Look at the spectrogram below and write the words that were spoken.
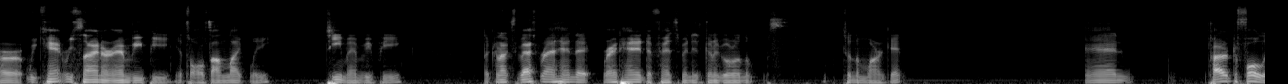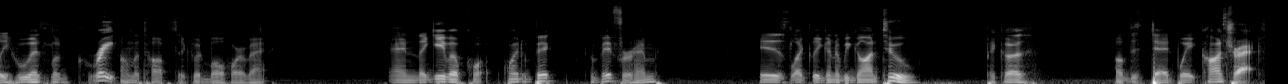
or we can't resign our MVP. It's all it's unlikely. Team MVP. The Canucks' best right-handed right-handed defenseman is gonna go to the to the market and Tyler Toffoli, who has looked great on the top six with Bo Horvat, and they gave up qu- quite a bit, a bit for him, is likely going to be gone too, because of this dead weight contract.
